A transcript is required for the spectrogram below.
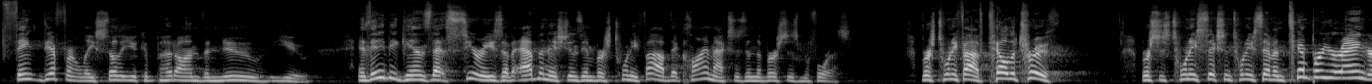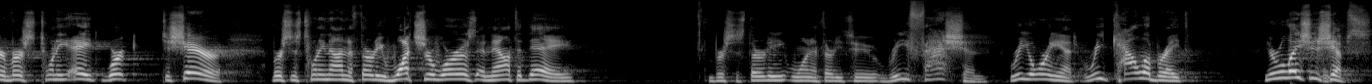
think differently so that you can put on the new you. And then he begins that series of admonitions in verse 25 that climaxes in the verses before us. Verse 25, tell the truth. Verses 26 and 27, temper your anger. Verse 28, work to share. Verses 29 to 30, watch your words. And now today, verses 31 and 32, refashion, reorient, recalibrate your relationships.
